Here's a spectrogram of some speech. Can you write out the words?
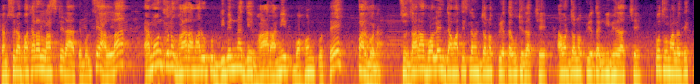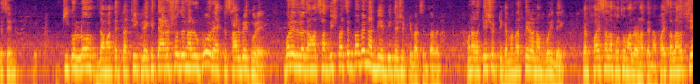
কারণ সুরা বাকারার লাস্টের আয়াতে বলছে, আল্লাহ এমন কোনো ভার আমার উপর দিবেন না, যে ভার আমি বহন করতে পারব না। সো যারা বলেন জামাত ইসলামের জনপ্রিয়তা উঠে যাচ্ছে, আবার জনপ্রিয়তা নিভে যাচ্ছে, প্রথম আলো দেখতেছেন কি করল? জামাতেরটা ঠিক রেখে তেরোশো জনের উপর একটা সার্ভে করে বলে দিল, জামাত ছাব্বিশ পার্সেন্ট পাবেন আর বিএনপি তেষট্টি পার্সেন্ট পাবেন। ওনারা তেষট্টি কেন? ওনারা তিরানব্বই দেখ। কারণ ফয়সালা প্রথম আলোর হাতে না। ফয়সালা হচ্ছে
